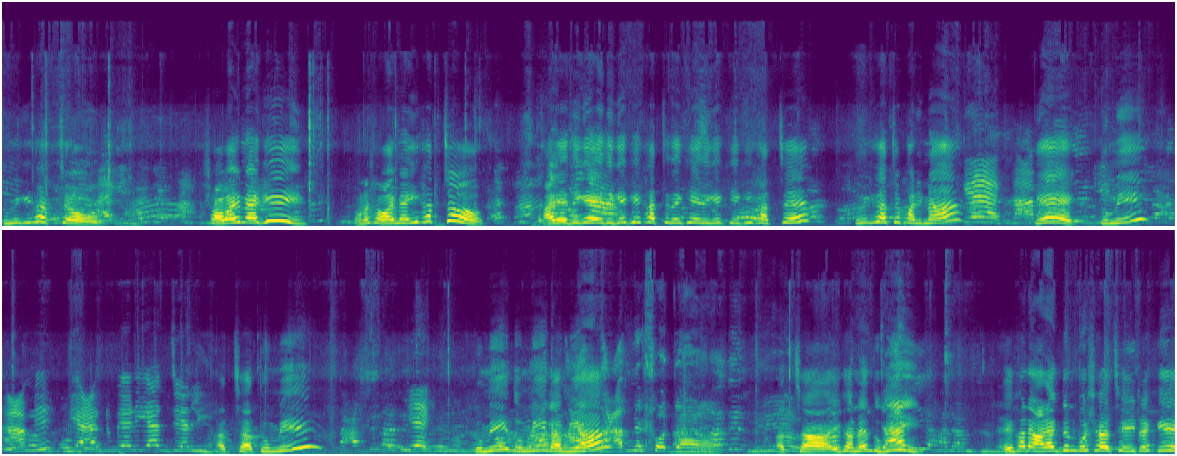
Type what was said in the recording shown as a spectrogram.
তুমি কি খাচ্ছ? সবাই ম্যাগি? তোমরা সবাই ম্যাগি খাচ্ছ? আর এদিকে এদিকে কে খাচ্ছে দেখি এদিকে কে কি খাচ্ছে? তুমি কি খাচ্ছ ফারিনা? কেক। তুমি? আমি ক্যাডবেরি আর জেলি। আচ্ছা তুমি? তুমি? তুমি লামিয়া? আচ্ছা এখানে তুমি? এখানে আরেকজন বসে আছে এটা কে?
